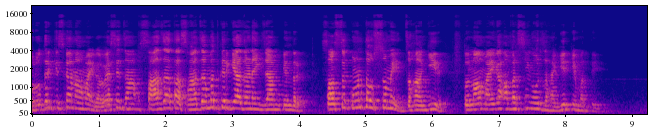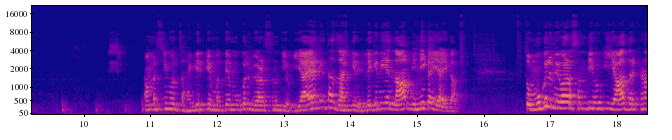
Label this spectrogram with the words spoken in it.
और उधर किसका नाम आएगा? वैसे साझा था, साझा मत करके आ जाना एग्ज़ाम के अंदर। शासक कौन था उस समय? जहांगीर। तो नाम आएगा अमर सिंह और जहांगीर के मध्य। अमर सिंह और जहांगीर के मध्य मुगल मेवाड़ संधि होगी। आया नहीं था जहांगीर, लेकिन ये नाम इन्हीं का ही आएगा। तो मुगल मेवाड़ संधि होगी, याद रखना।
